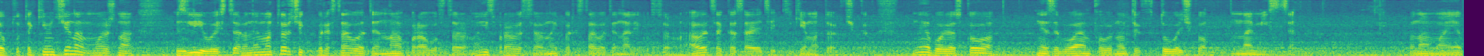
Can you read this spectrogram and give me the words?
Тобто таким чином можна з лівої сторони моторчик переставити на праву сторону і з правої сторони переставити на ліву сторону. Але це касається тільки моторчика. І обов'язково не забуваємо повернути втулочку на місце. Вона має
